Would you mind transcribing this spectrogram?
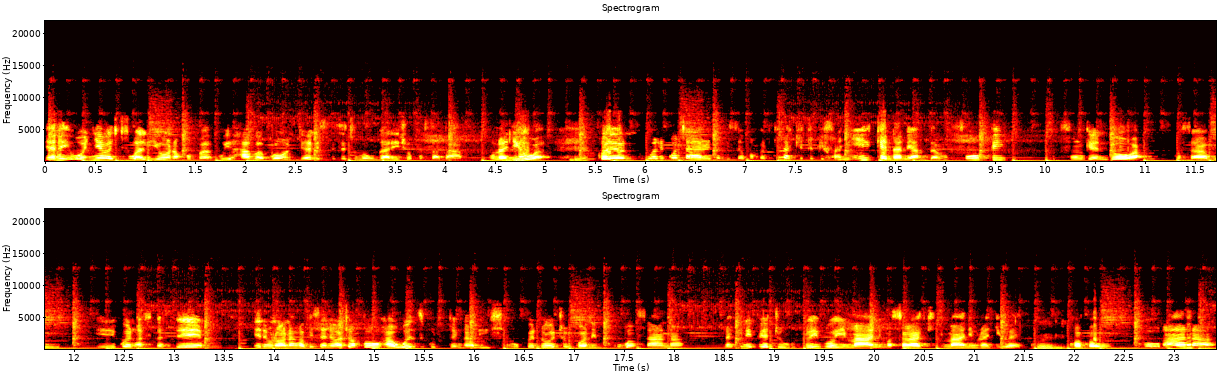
yaani wenyewe tu waliona kwamba we have a bond. Yani sisi tumeunganishwa kwa sababu. Unajua? Yeah. kwa hiyo walikuwa tayari kabisa kwamba kila kitu kifanyike ndani ya muda mfupi tufunge ndoa. Kwa sababu ilikuwa inafika sehemu yani unaona kabisa ni watu ambao hauwezi kututenganisha upendo wetu ulikuwa ni mkubwa sana lakini pia ndo hivyo imani masuala ya kiimani unajua eh? kwamba kwa maana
